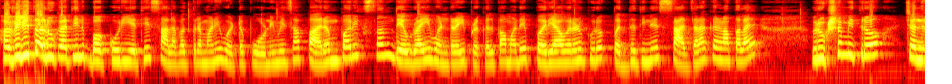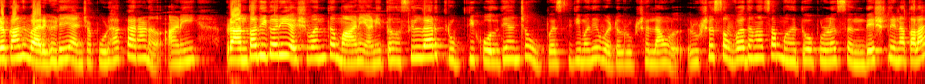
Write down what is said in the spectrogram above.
हवेली तालुक्यातील बकोरी येथे सालाबादप्रमाणे वटपौर्णिमेचा पारंपरिक सण देवराई वनराई प्रकल्पामध्ये पर्यावरणपूरक पद्धतीने साजरा करण्यात आलाय. वृक्षमित्र चंद्रकांत वारघडे यांच्या पुढाकारानं आणि प्रांताधिकारी यशवंत माने आणि तहसीलदार तृप्ती कोलते यांच्या उपस्थितीमध्ये वटवृक्ष लावून वृक्ष संवर्धनाचा महत्त्वपूर्ण संदेश देण्यात आला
